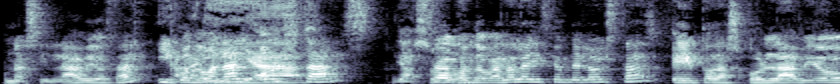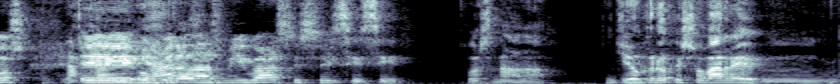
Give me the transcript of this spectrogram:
una sin labios, tal. Y cuando van al. All Stars, ya o son sea, cuando van a la edición del All Stars, eh, todas con labios, eh, operadas vivas, sí, sí. Sí, sí. Pues nada. Yo creo que eso va a... re- mm,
